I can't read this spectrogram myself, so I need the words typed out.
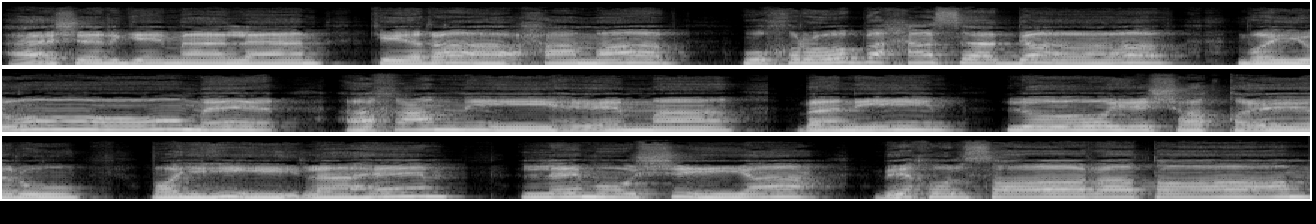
אשר גמלם כרחמיו וכרוב חסדיו ויאמר אך עמי המה בנים לא ישקרו ויהי להם למושיע בכל שרתם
